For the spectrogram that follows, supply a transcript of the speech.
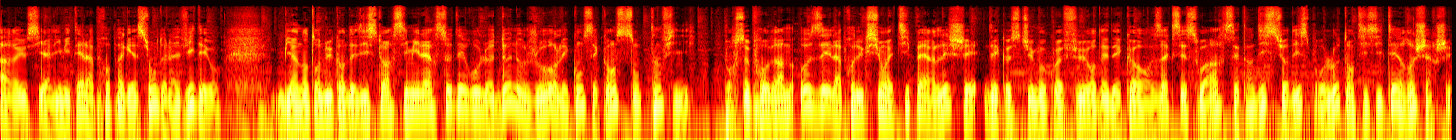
a réussi à limiter la propagation de la vidéo. Bien entendu, quand des histoires similaires se déroulent de nos jours, les conséquences sont infinies. Pour ce programme osé, la production est hyper léchée, des costumes aux coiffures, des décors aux accessoires, c'est un 10 sur 10 pour l'authenticité recherchée.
